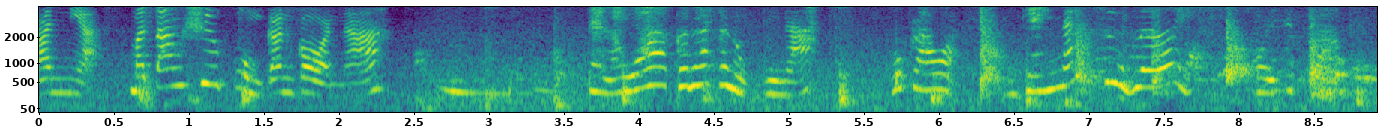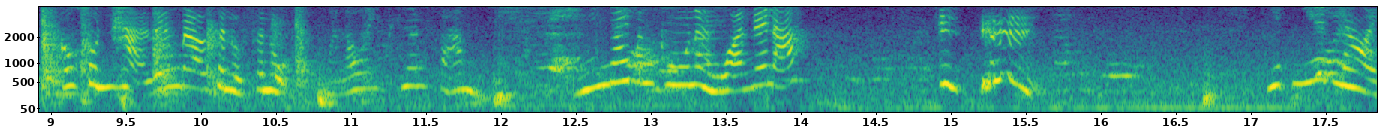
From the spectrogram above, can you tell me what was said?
กันเนี่ย มาตั้งชื่อกลุ่มกันก่อนนะ แต่เราว่าก็น่าสนุกดีนะ พวกเราอะแก๊งนักสืบเลย คอยติดตามก็ค้นหาเรื่องราวสนุกสนุกๆมาเล่าให้เพื่อนฟังนี่ได้เป็นครูหนึ่งวันด้วยนะเงียบๆหน่อย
